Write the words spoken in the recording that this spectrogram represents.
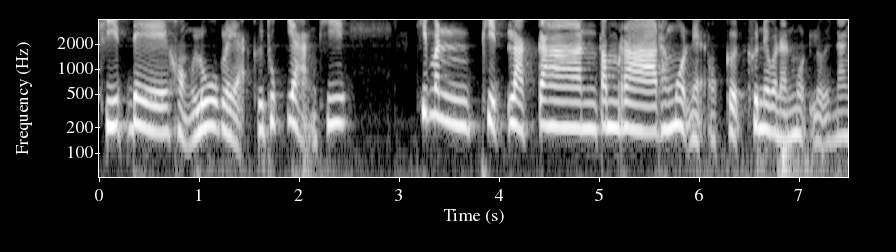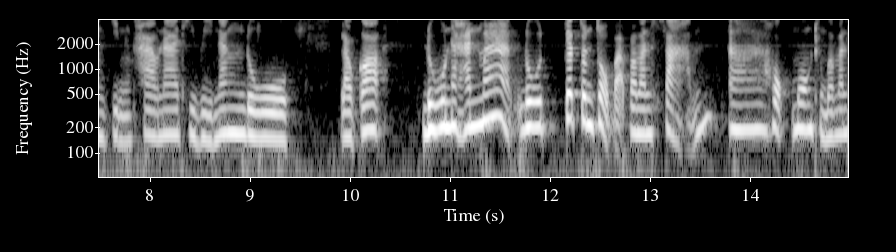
ชีตเดย์ของลูกเลยอะคือทุกอย่างที่ที่มันผิดหลักการตำราทั้งหมดเนี่ยเกิดขึ้นในวันนั้นหมดเลย นั่งกินข้าวหน้าทีวีนั่งดู แล้วก็ ดูนานมากดูก็จนจบอะประมาณสามหกโมงถึงประมาณ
